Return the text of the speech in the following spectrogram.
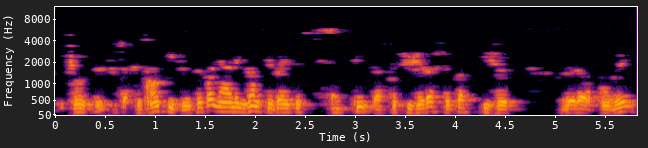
une chose tout à fait tranquille. Je ne sais pas, il y a un exemple qui a été cité à ce sujet-là, je ne sais pas si je vais le retrouver.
